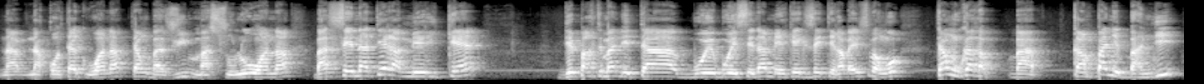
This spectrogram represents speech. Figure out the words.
na, na contact wana ntango bazwi masolo wana basenateur américain département d'état boyeboye sénat américain etc bayebisi bango ntango kaka bacampagne ebandi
